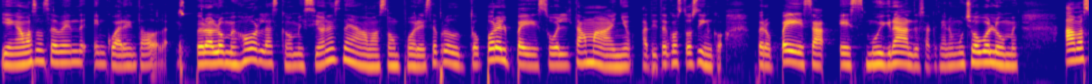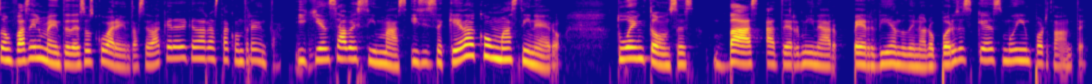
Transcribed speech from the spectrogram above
Y en Amazon se vende en 40 dólares. Pero a lo mejor las comisiones de Amazon por ese producto, por el peso, el tamaño, a ti te costó 5, pero pesa, es muy grande, o sea que tiene mucho volumen. Amazon fácilmente de esos 40 se va a querer quedar hasta con 30. Y quién sabe si más. Y si se queda con más dinero, tú entonces vas a terminar perdiendo dinero. Por eso es que es muy importante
